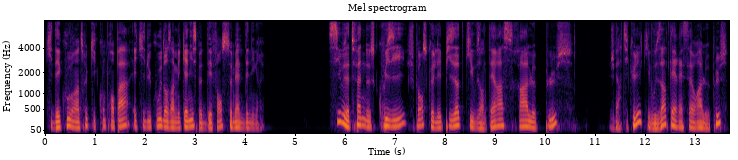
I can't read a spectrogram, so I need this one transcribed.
qui découvre un truc qu'il comprend pas et qui du coup, dans un mécanisme de défense, se met à le dénigrer. Si vous êtes fan de Squeezie, je pense que l'épisode qui vous intéressera le plus, je vais articuler, qui vous intéressera le plus,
